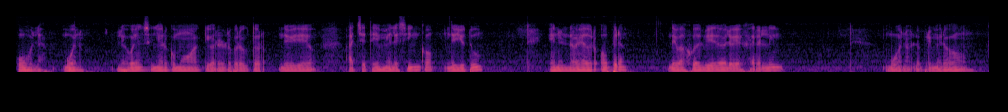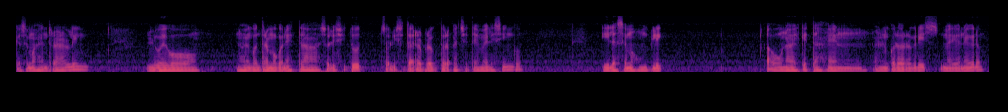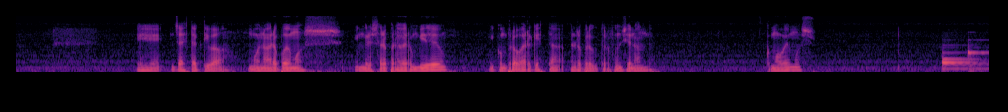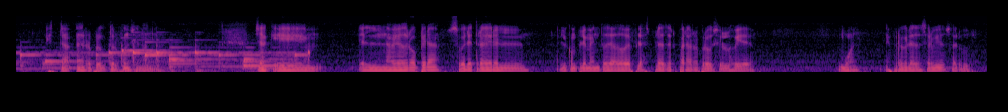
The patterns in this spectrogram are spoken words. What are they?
Hola, bueno, les voy a enseñar cómo activar el reproductor de video HTML5 de YouTube en el navegador Opera. Debajo del video le voy a dejar el link. Bueno, lo primero que hacemos es entrar al link. Luego nos encontramos con esta solicitud, solicitar reproductor HTML5 y le hacemos un clic. Una vez que estás en, el color gris, medio negro, eh, ya está activado. Bueno ahora podemos ingresar para ver un video y comprobar que está el reproductor funcionando. Como vemos está el reproductor funcionando. Ya que el navegador Opera suele traer el, el complemento de Adobe Flash Player para reproducir los videos. Bueno espero que les haya servido. Saludos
